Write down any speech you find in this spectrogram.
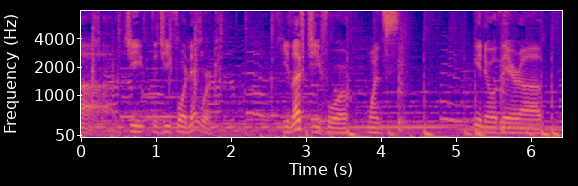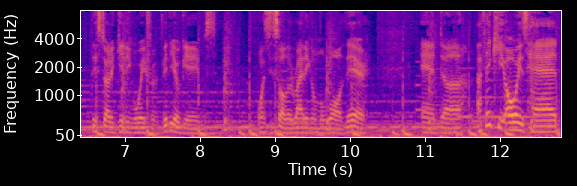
uh, G, the G4 network. He left G4 once, you know, they're, uh, they started getting away from video games. Once he saw the writing on the wall there, and uh, I think he always had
